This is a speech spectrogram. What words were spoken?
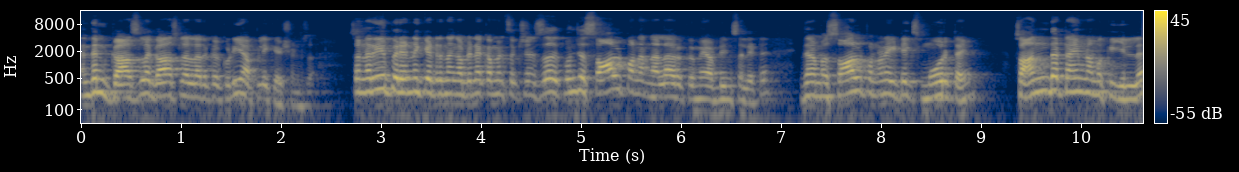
and then காஸில் காஸ்லலாம் இருக்கக்கூடிய அப்ளிகேஷன்ஸ் ஸோ நிறைய பேர் என்ன கேட்டிருந்தாங்க அப்படின்னா கமெண்ட் செக்ஷன்ஸ் கொஞ்சம் சால்வ் பண்ண நல்லா இருக்குமே அப்படின்னு சொல்லிட்டு இதை நம்ம சால்வ் பண்ணோன்னா it takes more time so அந்த டைம் நமக்கு இல்லை.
